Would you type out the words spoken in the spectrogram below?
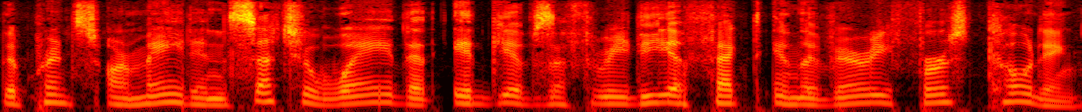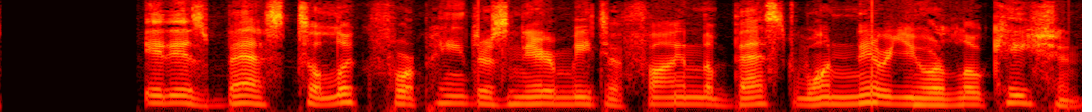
The prints are made in such a way that it gives a 3D effect in the very first coating. it is best to look for painters near me to find the best one near your location.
